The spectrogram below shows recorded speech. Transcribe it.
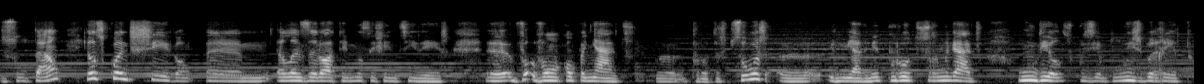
do sultão. Eles, quando chegam um, ehm, a Lanzarote em 1610, uh, eh, vão acompanhados uh, por outras pessoas, uh, nomeadamente por outros renegados. Um deles, por exemplo, Luís Barreto,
